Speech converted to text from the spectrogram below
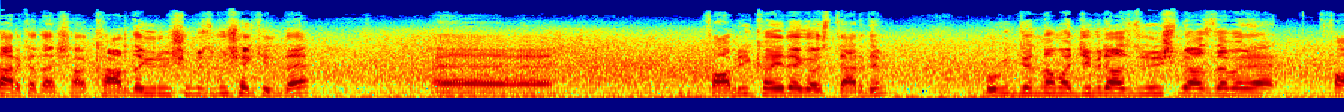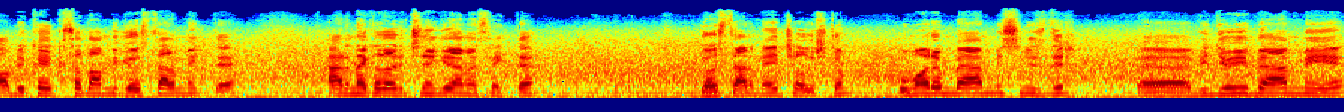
arkadaşlar karda yürüyüşümüz bu şekilde. Ee, fabrikayı da gösterdim. Bu videonun amacı biraz yürüyüş biraz da böyle fabrikayı kısadan bir göstermekti. Her ne kadar içine giremesek de göstermeye çalıştım. Umarım beğenmişsinizdir. Ee, videoyu beğenmeyi,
